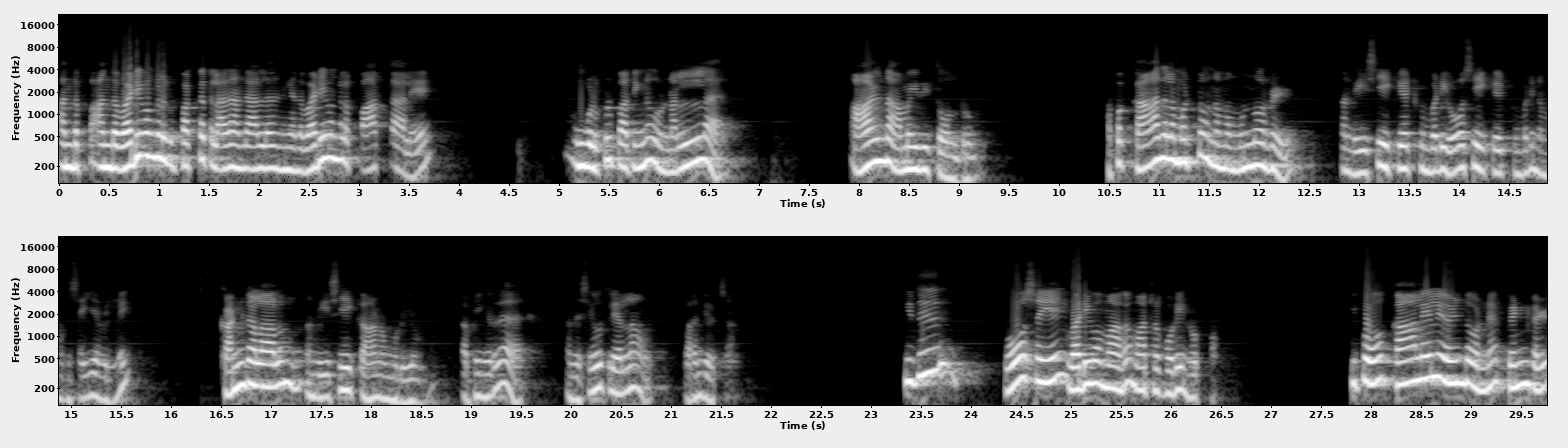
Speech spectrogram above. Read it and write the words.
அந்த அந்த வடிவங்களுக்கு பக்கத்தில் அது அந்த அல்லது நீங்கள் அந்த வடிவங்களை பார்த்தாலே உங்களுக்குள் பார்த்தீங்கன்னா ஒரு நல்ல ஆழ்ந்த அமைதி தோன்றும். அப்போ காதில் மட்டும் நம்ம முன்னோர்கள் அந்த இசையை கேட்கும்படி ஓசையை கேட்கும்படி நமக்கு செய்யவில்லை. கண்களாலும் அந்த இசையை காண முடியும். அப்படிங்கிறத அந்த செவுத்துல எல்லாம் வரைஞ்சி வச்சாங்க. இது ஓசையை வடிவமாக மாற்றக்கூடிய நுட்பம். இப்போது காலையில் எழுந்த உடனே பெண்கள்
